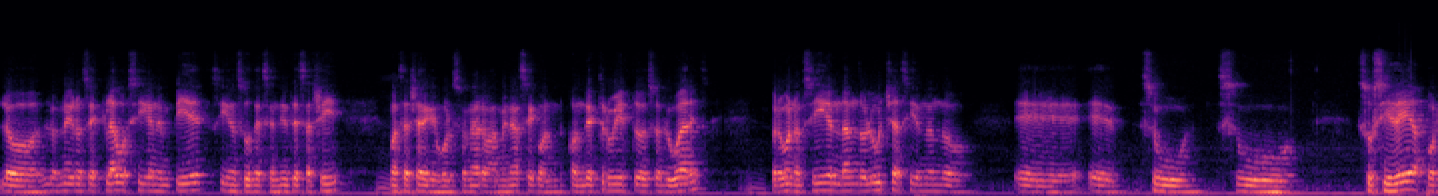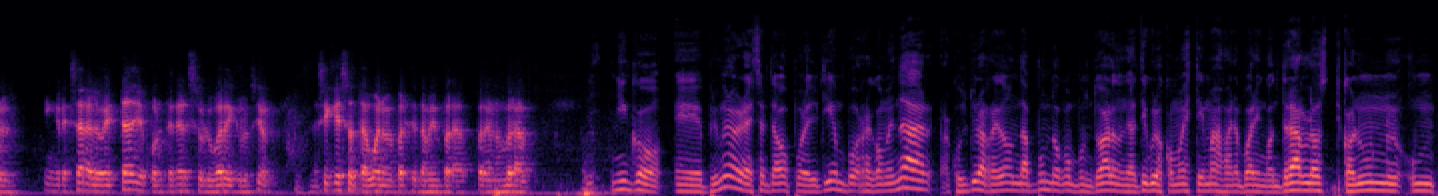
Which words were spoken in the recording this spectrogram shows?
los, negros esclavos, siguen en pie, siguen sus descendientes allí, mm. más allá de que Bolsonaro amenace con, destruir todos esos lugares, mm. pero bueno, siguen dando lucha, siguen dando eh, eh, su, sus ideas por ingresar a los estadios, por tener su lugar de inclusión. Así que eso está bueno, me parece también para, para nombrarlo. Nico, eh, primero agradecerte a vos por el tiempo, recomendar a donde artículos como este y más van a poder encontrarlos, con un, un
